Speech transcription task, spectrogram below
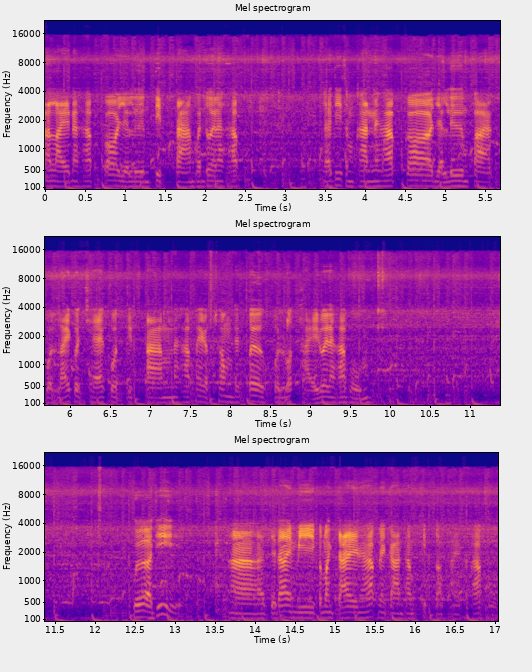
อะไรนะครับ ก็อย่าลืมติดตามกันด้วยนะครับ และที่สำคัญนะครับ ก็อย่าลืมฝากกดไลค์กดแชร์กดติดตามนะครับ ให้กับช่องแท็กเตอร์คนรถไถด้วยนะครับผม เพื่อที่จะได้มีกำลังใจนะครับในการทำคลิปต่อไปนะครับผม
